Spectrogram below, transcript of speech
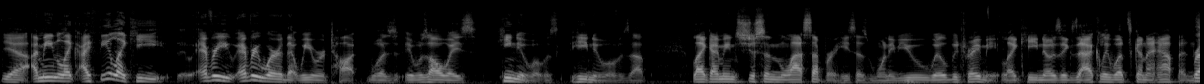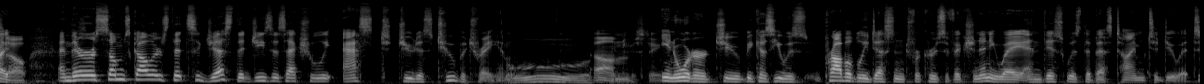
Yeah. I mean like I feel like he every everywhere that we were taught was it was always he knew what was he knew what was up. Like I mean it's just in the last supper he says one of you will betray me. Like he knows exactly what's going to happen. Right. So And there are some scholars that suggest that Jesus actually asked Judas to betray him. ooh, um, interesting. in order to because he was probably destined for crucifixion anyway, and this was the best time to do it.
